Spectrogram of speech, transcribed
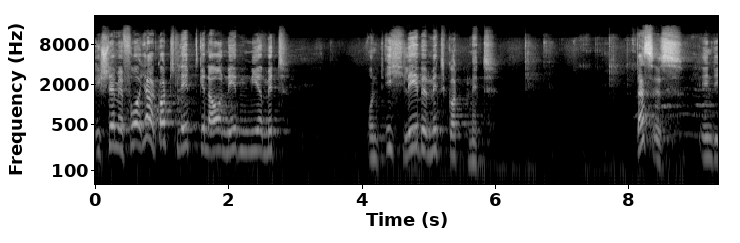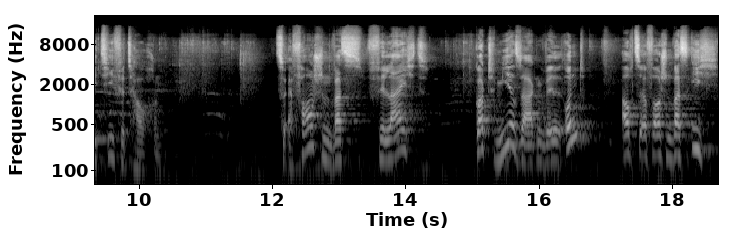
ich stelle mir vor, ja, Gott lebt genau neben mir mit. Und ich lebe mit Gott mit. Das ist in die Tiefe tauchen. Zu erforschen, was vielleicht Gott mir sagen will und auch zu erforschen, was ich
